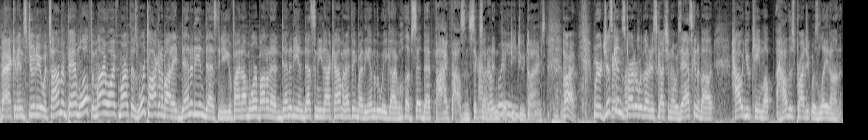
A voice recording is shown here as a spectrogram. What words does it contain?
back and in studio with Tom and Pam Wolfe and my wife Martha as we're talking about identity and destiny. You can find out more about it at identityanddestiny.com. And I think by the end of the week, I will have said that 5,652 times. All right. We were just getting much. started with our discussion. I was asking about how you came up, how this project was laid on it.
